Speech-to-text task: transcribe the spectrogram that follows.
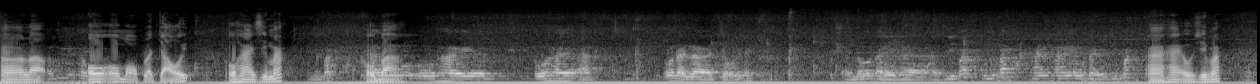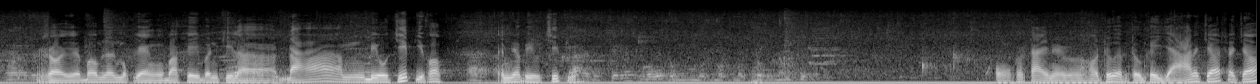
À, là ô ô một là chổi ô hai xi mắt Ô ba. ô hai ô hai à ô này là chổi này. Ô này là di mắt di mắt hai hai ô này di mắt à hai ô xi hai rồi bơm lên một dàn ba kỳ bên kia là đá um, bio chip gì phải không? À. Em nhớ bio chip gì? Ồ cái cây này hồi trước em tưởng cây giả nó chết rồi chứ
